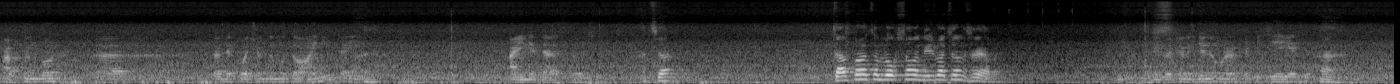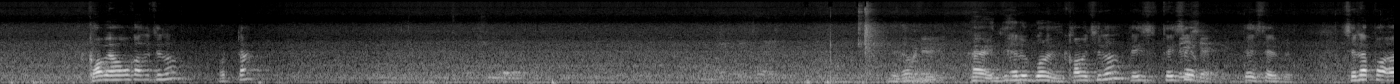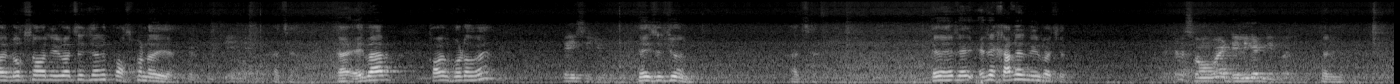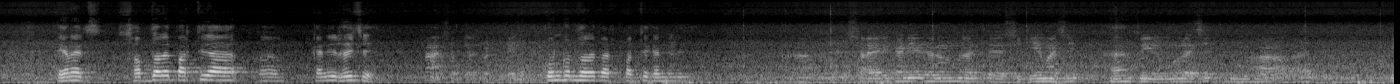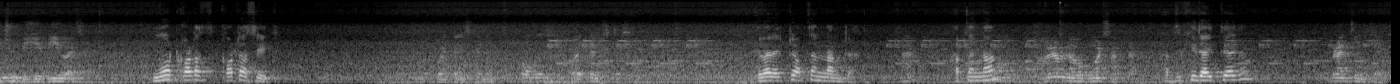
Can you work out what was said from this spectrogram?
প্রাক্তন আহ, তাদের পছন্দ মতো হয়নি তাই আইনের দ্বারস্থ হয়েছে। আচ্ছা। তারপরে তো লোকসভা নির্বাচন হয়ে গেল। নির্বাচনের জন্য ওরা একটা পিছিয়ে গেছে। হ্যাঁ। কবে হওয়ার কথা ছিল ভোটটা? হ্যাঁ এর বলে দিন, কবে ছিল? তেইশ তেইশে তেইশে। এপ্রিল। সেটা লোকসভা নির্বাচনের জন্য পসপন্ড হয়ে যায়। আচ্ছা এবার কবে ভোট হবে? তেইশে জুন। তেইশে জুন। আচ্ছা এটা- এটা কাদের নির্বাচন? সমবায় ডেলিগেট নির্বাচন. এখানে সব দলের প্রার্থীরা ক্যান্ডিডেট হয়েছে? হ্যাঁ সব দলের কোন কোন দলের প্রার্থী- ক্যান্ডিডেট এখানে ধরুন সিপিএম আছে হ্যাঁ। তৃণমূল আছে কিছু বিজেপিও আছে। মোট কটা কটা সিট এবার একটু আপনার নামটা। হ্যাঁ। আপনার নাম? আমার নাম নবকুমার সাঁতরা। আপনি কী দায়িত্বে আছেন? Branch in charge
